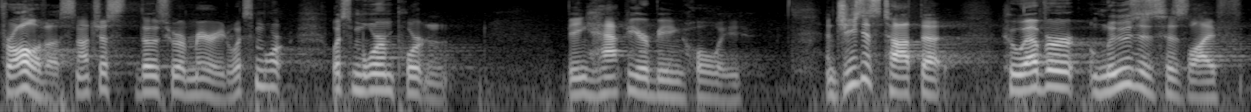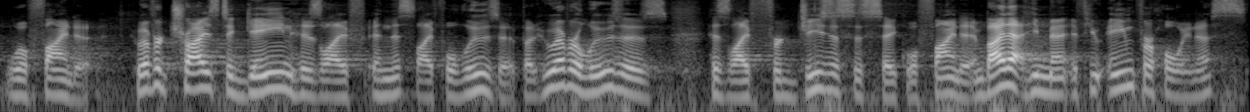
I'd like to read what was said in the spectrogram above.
For all of us, not just those who are married, what's more, what's more important, being happy or being holy? And Jesus taught that Whoever loses his life will find it. Whoever tries to gain his life in this life will lose it. But whoever loses his life for Jesus' sake will find it. And by that, he meant if you aim for holiness,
